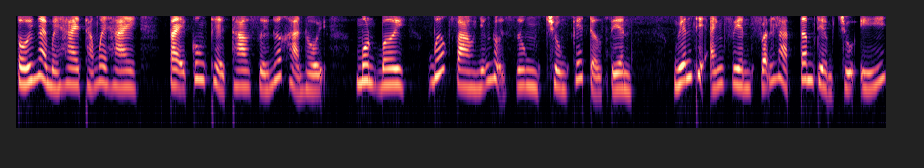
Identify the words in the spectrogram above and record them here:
Tối ngày 12 tháng 12, tại Cung Thể thao dưới nước Hà Nội, môn bơi bước vào những nội dung chung kết đầu tiên – Nguyễn Thị Ánh Viên vẫn là tâm điểm chú ý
